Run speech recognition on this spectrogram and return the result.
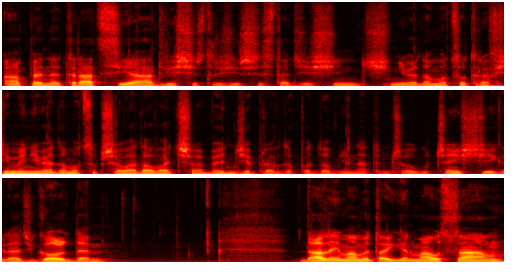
a penetracja 240-310, nie wiadomo co trafimy, nie wiadomo co przeładować, trzeba będzie prawdopodobnie na tym czołgu częściej grać goldem. Dalej mamy Tiger Mouse'a.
